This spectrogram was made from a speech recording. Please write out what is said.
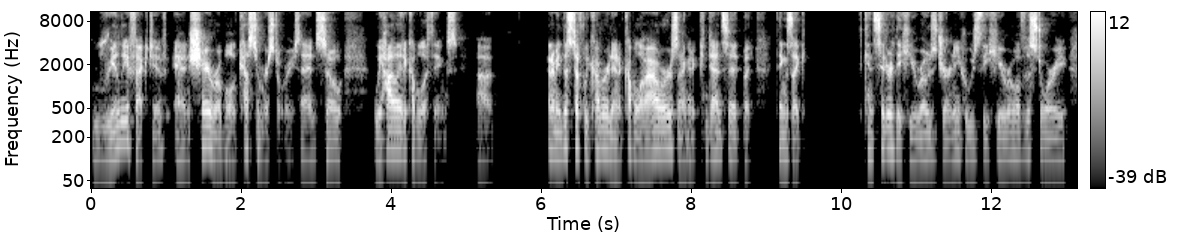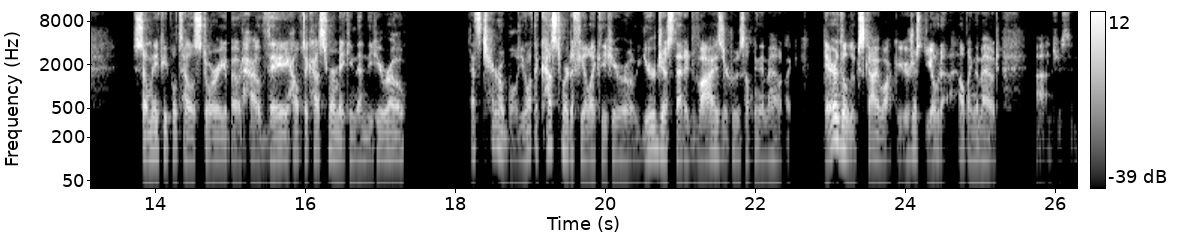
really effective and shareable customer stories. And so we highlight a couple of things. Uh, and I mean, this stuff we covered in a couple of hours, and I'm going to condense it, but things like consider the hero's journey. Who's the hero of the story? So many people tell a story about how they helped a customer, making them the hero. That's terrible. You want the customer to feel like the hero. You're just that advisor who's helping them out. Like they're the Luke Skywalker. You're just Yoda helping them out. Uh, Interesting.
